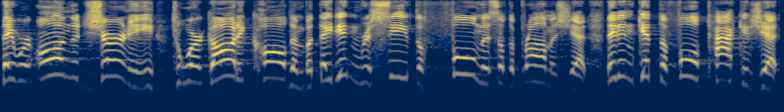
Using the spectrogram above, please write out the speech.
They were on the journey to where God had called them, but they didn't receive the fullness of the promise yet. They didn't get the full package yet.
